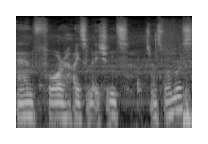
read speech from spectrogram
and four isolations transformers.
